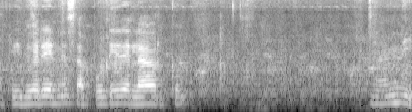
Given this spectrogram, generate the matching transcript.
അപ്പോൾ ഇതുവരെ എന്നെ സപ്പോർട്ട് ചെയ്ത എല്ലാവർക്കും നന്ദി.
